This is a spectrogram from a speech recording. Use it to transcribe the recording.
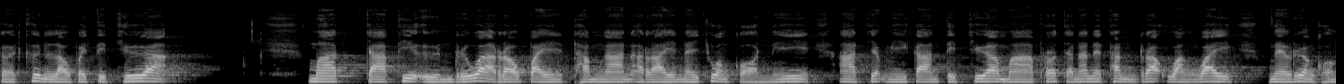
เกิดขึ้นเราไปติดเชื้อ มาจากที่อื่นหรือว่าเราไปทำงานอะไรในช่วงก่อนนี้ อาจจะมีการติดเชื้อมา เพราะฉะนั้นในท่านระวังไว้ในเรื่องของ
